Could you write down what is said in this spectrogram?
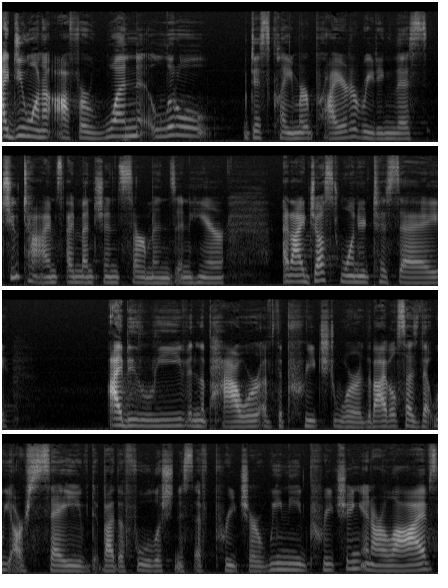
I do want to offer one little disclaimer prior to reading this. Two times I mentioned sermons in here. And I just wanted to say, I believe in the power of the preached word. The Bible says that we are saved by the foolishness of preacher. We need preaching in our lives,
